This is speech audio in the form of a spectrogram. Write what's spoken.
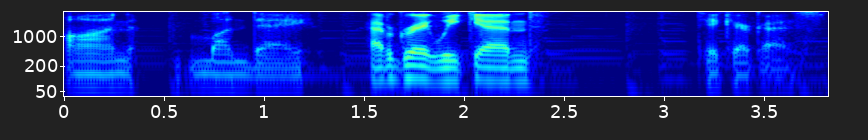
on Monday. Have a great weekend. Take care, guys.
